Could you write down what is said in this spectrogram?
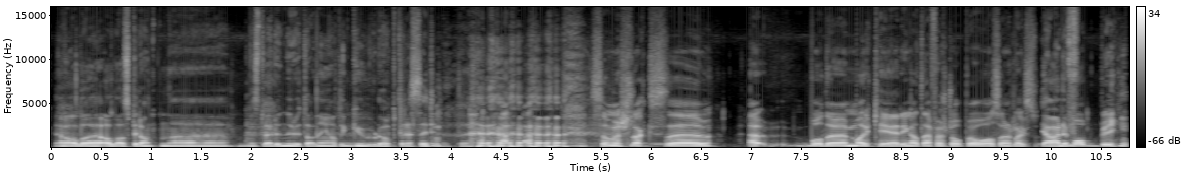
Ja, alle, alle aspirantene mens du er under utdanning, hadde gule hoppdresser. Som en slags eh, eh, både markering at det er første hoppet, og også en slags Ja, det... mobbing?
